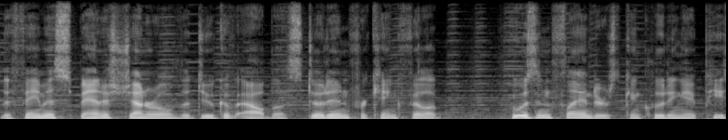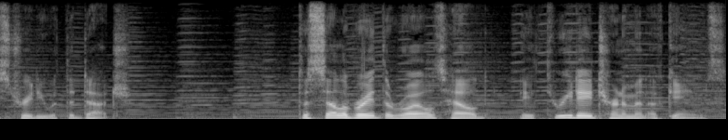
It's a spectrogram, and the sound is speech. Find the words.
The famous Spanish general, the Duke of Alba, stood in for King Philip who was in Flanders concluding a peace treaty with the Dutch. To celebrate, the royals held a three day tournament of games.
